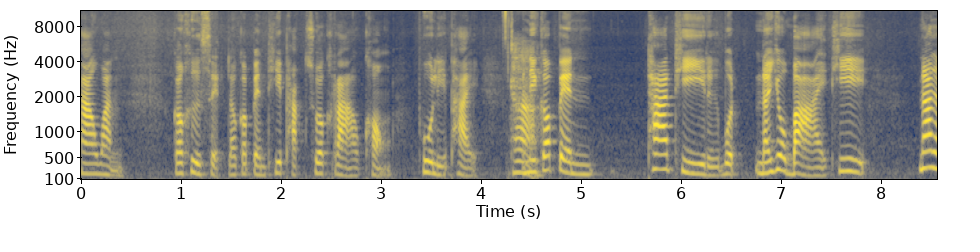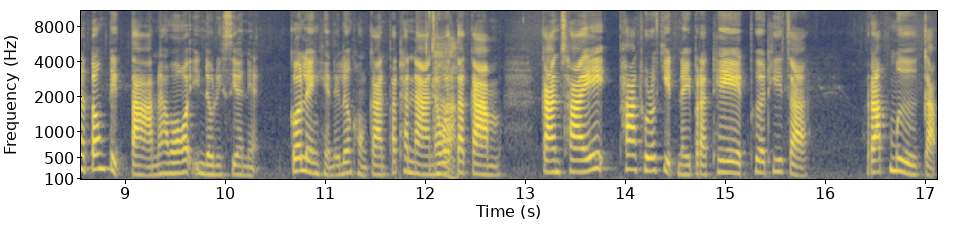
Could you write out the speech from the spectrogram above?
ห้าวัน ก็คือเสร็จแล้วก็เป็นที่พักชั่วคราวของผู้ลี้ภัยค่ะอันี้ก็เป็นท่าทีหรือบทนโยบายที่น่าจะต้องติดตามนะคะเพราะว่าอินโดนีเซียเนี่ยก็เล็งเห็นในเรื่องของการพัฒนานวัตกรรม การใช้ภาคธุรกิจในประเทศเพื่อที่จะรับมือกับ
